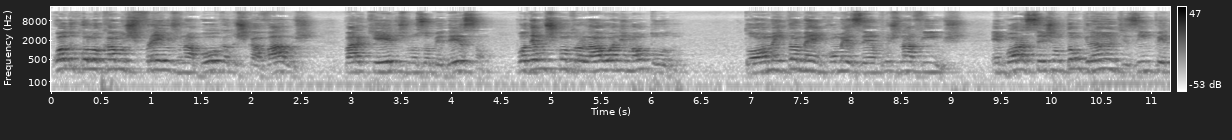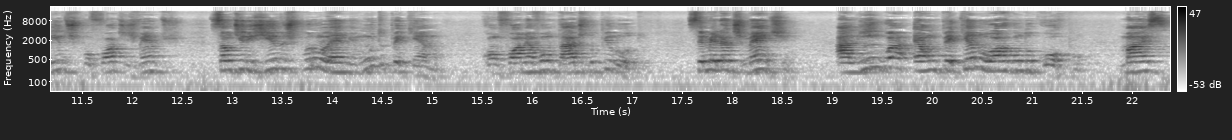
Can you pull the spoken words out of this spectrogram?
Quando colocamos freios na boca dos cavalos para que eles nos obedeçam, podemos controlar o animal todo. Tomem também como exemplo os navios, embora sejam tão grandes e impelidos por fortes ventos, são dirigidos por um leme muito pequeno, conforme a vontade do piloto. Semelhantemente, a língua é um pequeno órgão do corpo, mas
